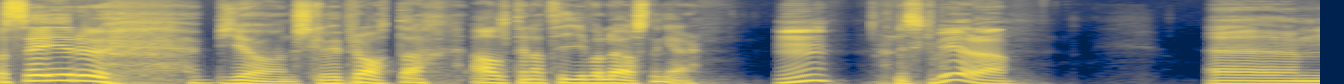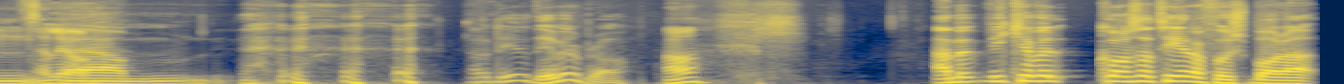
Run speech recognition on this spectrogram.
Vad säger du Björn, ska vi prata alternativ och lösningar? Mm, det ska vi göra. Ehm, eller ja. Ehm, ja, det, det är väl bra. ja. Ja, men vi kan väl konstatera först bara,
